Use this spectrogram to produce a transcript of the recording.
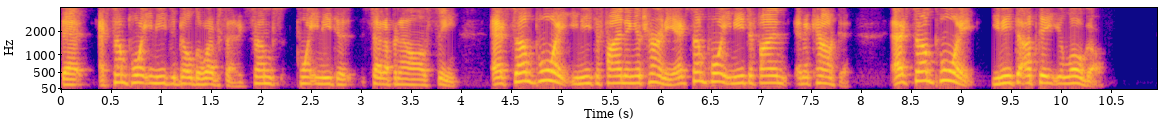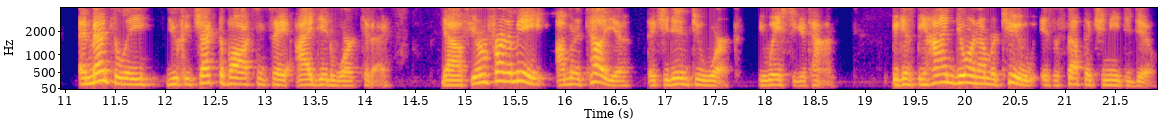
that at some point you need to build a website. At some point you need to set up an LLC. At some point you need to find an attorney. At some point you need to find an accountant. At some point you need to update your logo. And mentally, you can check the box and say, I did work today. Now, if you're in front of me, I'm going to tell you that you didn't do work. You wasted your time. Because behind door number two is the stuff that you need to do.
